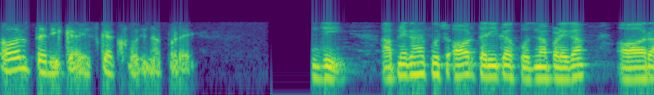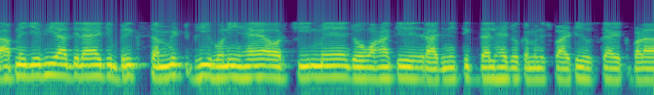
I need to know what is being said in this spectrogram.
और तरीका इसका खोजना पड़ेगा। जी। आपने कहा कुछ और तरीका खोजना पड़ेगा, और आपने ये भी याद दिलाया कि ब्रिक्स समिट भी होनी है, और चीन में जो वहाँ की राजनीतिक दल है, जो कम्युनिस्ट पार्टी, उसका एक बड़ा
